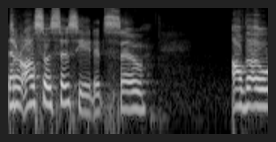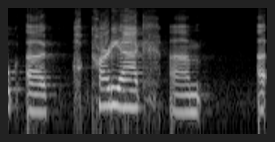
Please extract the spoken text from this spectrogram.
that are also associated. So although uh, cardiac, um, uh,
